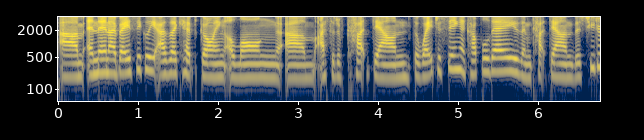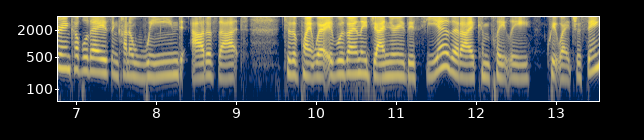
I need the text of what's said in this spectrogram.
Um, and then I basically, as I kept going along, um, I sort of cut down the waitressing a couple days and cut down the tutoring a couple days and kind of weaned out of that to the point where it was only January this year that I completely quit waitressing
